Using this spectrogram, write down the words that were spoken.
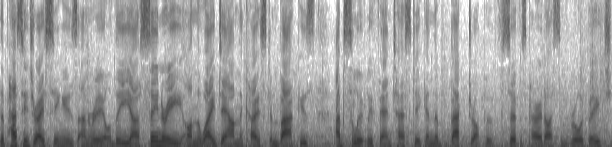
The passage racing is unreal. The uh, scenery on the way down the coast and back is absolutely fantastic and the backdrop of Surfers Paradise and Broadbeach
